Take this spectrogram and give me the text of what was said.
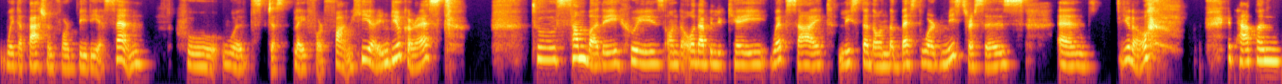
with a passion for BDSM who would just play for fun. Here in Bucharest to somebody who is on the OWK website listed on the best word mistresses and you know it happened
